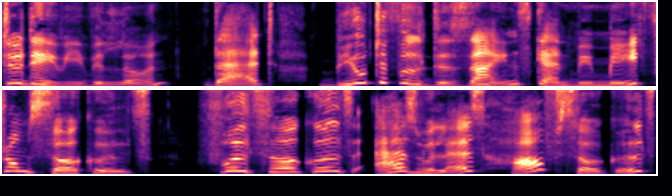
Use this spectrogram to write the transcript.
Today we will learn that beautiful designs can be made from circles. Full circles as well as half circles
